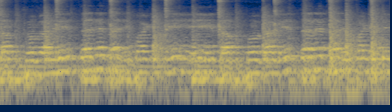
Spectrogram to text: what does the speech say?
ತಪ್ಪುಗಳಿದ್ದರೆ ಸರಿಪಡಿಸಿ ತಪ್ಪುಗಳಿದ್ದರೆ ಸರಿಪಡಿಸಿ.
